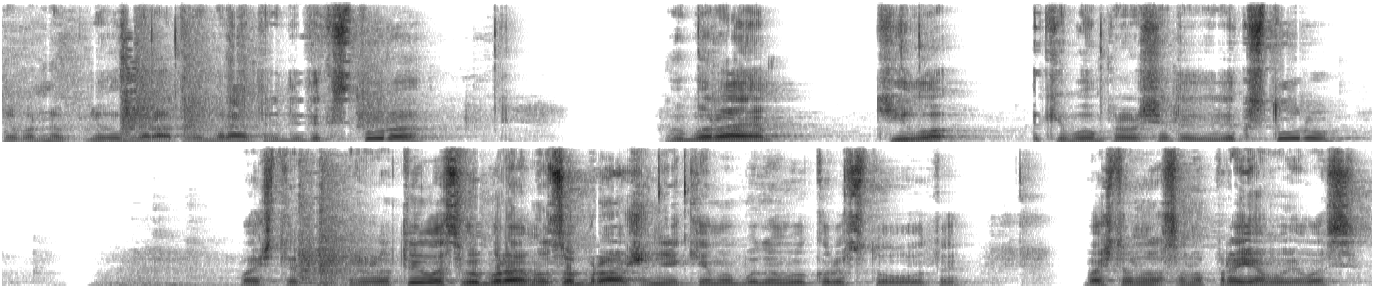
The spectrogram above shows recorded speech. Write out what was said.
не не вибирати. Вибираємо 3D текстура. Вибираємо тіло, яке будемо превращати в текстуру. Бачите, превратилось. Вибираємо зображення, яке ми будемо використовувати. Бачите, у нас воно проявилось.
